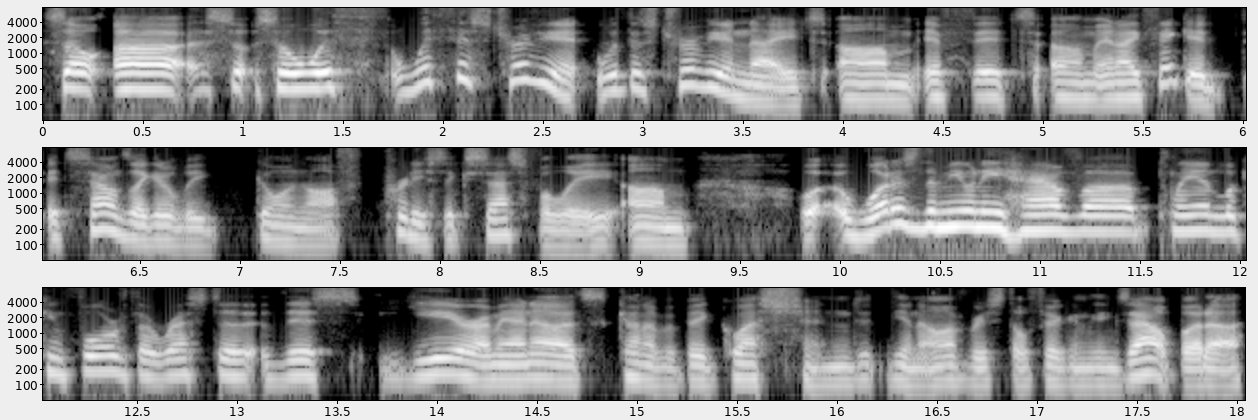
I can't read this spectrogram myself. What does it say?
so, uh, so, so with with this trivia with this trivia night, um, if it, um, and I think it it sounds like it'll be going off pretty successfully. Um, wh- what does the Muni have uh, planned looking forward the rest of this year? I mean, I know it's kind of a big question. You know, everybody's still figuring things out, but uh,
